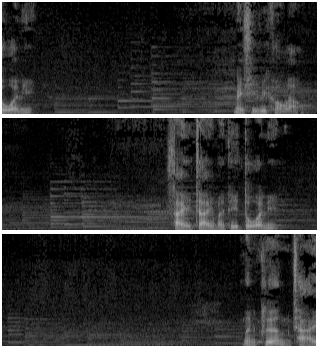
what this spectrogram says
ตัวนี้ ในชีวิตของเรา ใส่ใจมาที่ตัวนี้ เหมือนเครื่องฉาย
